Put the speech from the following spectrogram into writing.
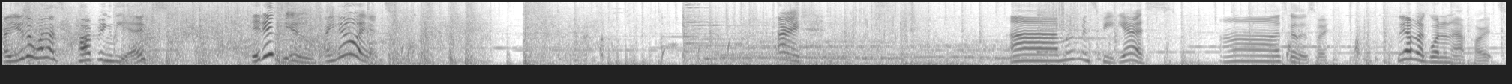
Are you the one that's popping the eggs? It is you! I knew it! Alright. Uh, movement speed, yes. Uh, let's go this way. We have like one and a half hearts.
